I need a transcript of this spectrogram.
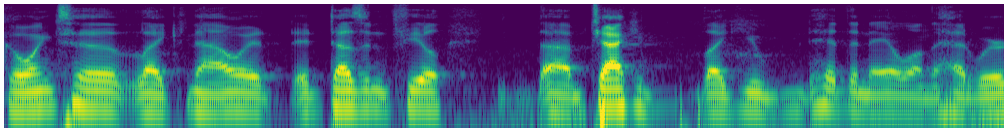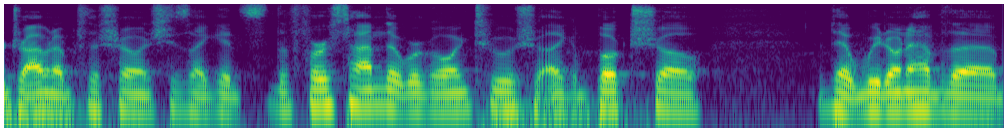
going to like now it it doesn't feel uh, jackie like you hit the nail on the head. We were driving up to the show and she's like it's the first time that we're going to a show, like a booked show that we don't have the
